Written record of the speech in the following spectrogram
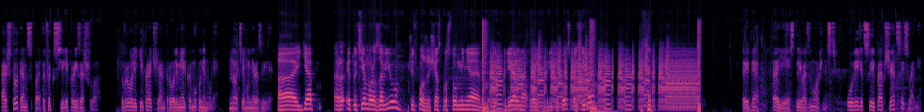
А что там с Exile произошло? В ролике про Чантроль мельком упомянули, но тему не развили. А, я эту тему разовью чуть позже. Сейчас просто у меня ре- реально... Ой, бритый кот, спасибо. Ребят, а есть ли возможность увидеться и пообщаться с вами?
